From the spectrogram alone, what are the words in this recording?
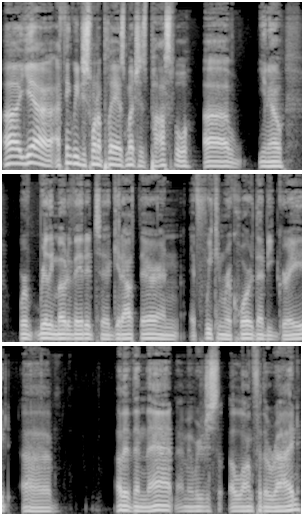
Uh, yeah, I think we just want to play as much as possible. Uh, you know, we're really motivated to get out there, and if we can record, that'd be great. Uh, other than that, I mean, we're just along for the ride.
